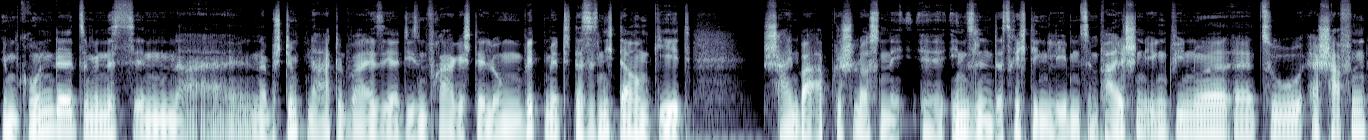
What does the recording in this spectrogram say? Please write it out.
im Grunde zumindest in, äh, in einer bestimmten Art und Weise ja diesen Fragestellungen widmet, dass es nicht darum geht, scheinbar abgeschlossene äh, Inseln des richtigen Lebens im Falschen irgendwie nur äh, zu erschaffen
